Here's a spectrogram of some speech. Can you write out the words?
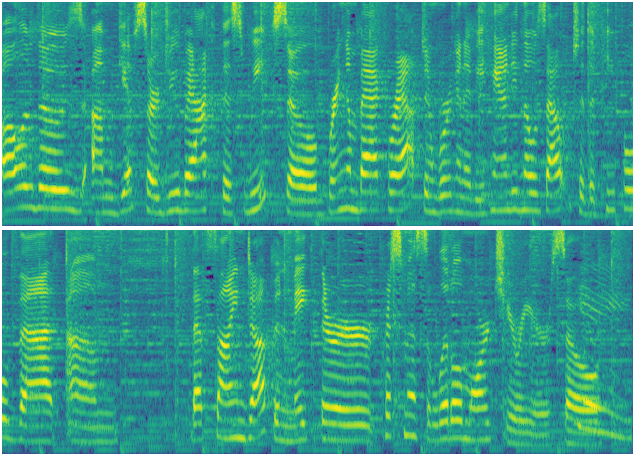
all of those um, gifts are due back this week, so bring them back wrapped, and we're going to be handing those out to the people that um, that signed up and make their Christmas a little more cheerier. So. Yay.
